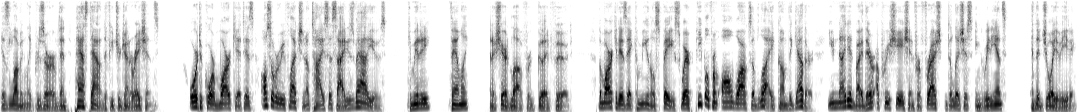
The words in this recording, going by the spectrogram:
is lovingly preserved and passed down to future generations. Or Tor Kor Market is also a reflection of Thai society's values community, family, and a shared love for good food. The market is a communal space where people from all walks of life come together, united by their appreciation for fresh, delicious ingredients and the joy of eating.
